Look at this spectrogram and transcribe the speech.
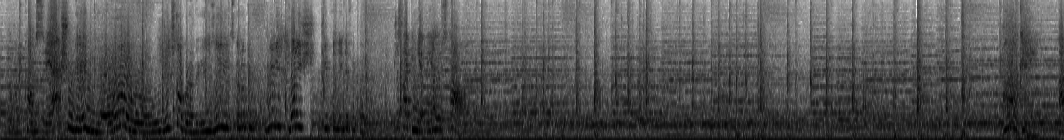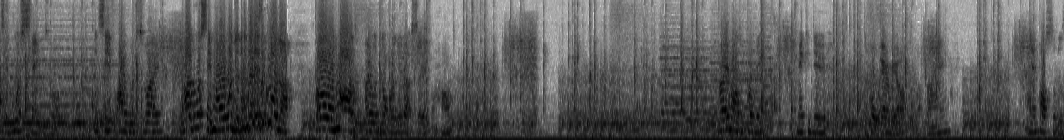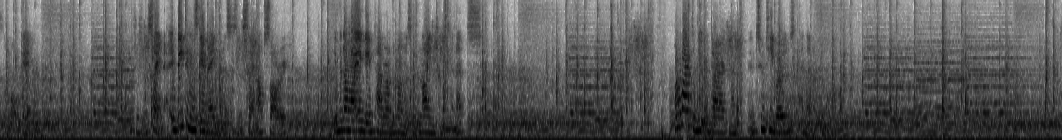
But when it comes to the actual game, no, it's not gonna be easy. It's gonna be really bloody stupidly difficult. Just so I can get the yellow star. Okay, that's a worst save as well. Let's see if I would survive. Without the worst save, no I wouldn't, and there is a corner! Oh, I'm hard! I would not want to do that save on hard. Very hard to probably make you do the whole area without dying. And impossible is the whole game. Which is insane. Beating this game in 8 minutes is insane, I'm sorry. Even though my in-game timer at the moment says 19 minutes. What do I have to do a diagonal? In two T-bones and then a corner.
